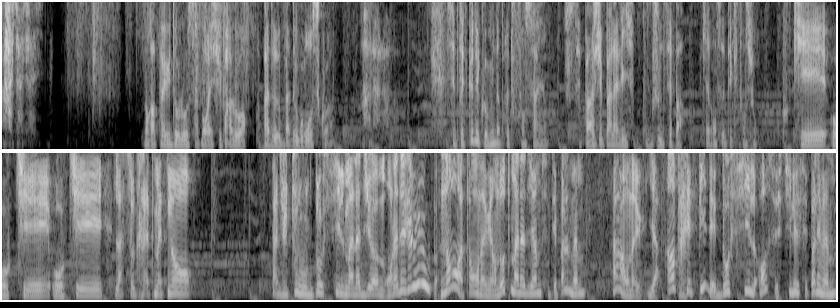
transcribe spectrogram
Aïe aïe aïe. N'aura pas eu d'holo, ça m'aurait supra lourd. Pas de, pas de grosse, quoi. Ah là là là. C'est peut-être que des communes, après tout, j'en sais rien. Je sais pas, j'ai pas la liste, donc je ne sais pas ce qu'il y a dans cette extension. Ok, ok, ok. La secrète maintenant. Pas du tout docile Manadium. On l'a déjà eu ou pas? Non, attends, on a eu un autre Manadium, c'était pas le même. Ah, on a eu, il y a intrépide et docile. Oh, c'est stylé, c'est pas les mêmes.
